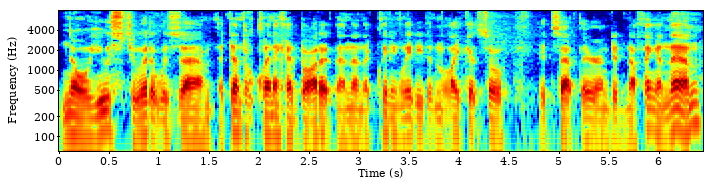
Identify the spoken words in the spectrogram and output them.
no use to it. It was um, a dental clinic had bought it, and then the cleaning lady didn't like it, so it sat there and did nothing. And then,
